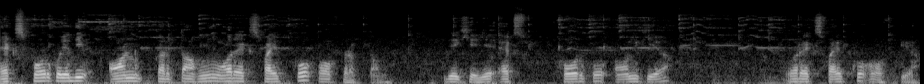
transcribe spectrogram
एक्स फोर को यदि ऑन करता हूँ और एक्स फाइव को ऑफ़ रखता हूँ। देखिए, ये एक्स फोर को ऑन किया और एक्स फाइव को ऑफ़ किया।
